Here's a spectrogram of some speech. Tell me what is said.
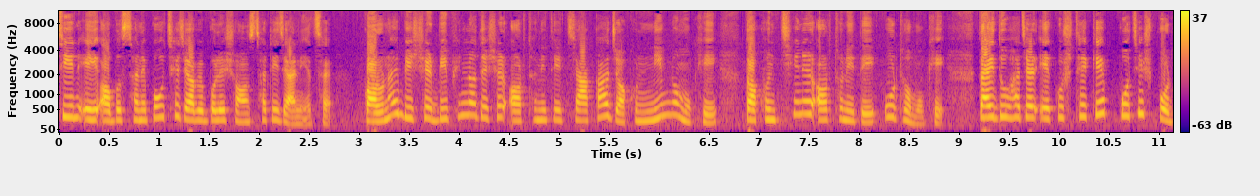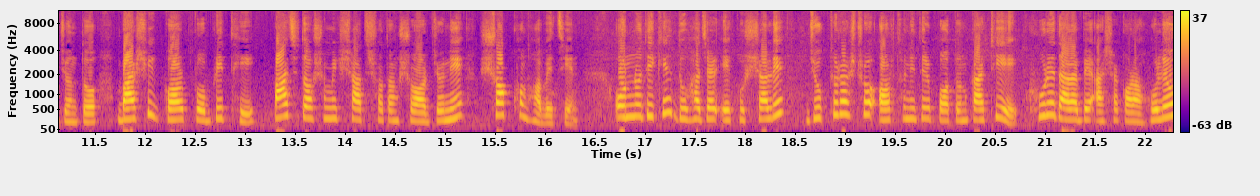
চীন এই অবস্থানে পৌঁছে যাবে বলে সংস্থাটি জানিয়েছে। করোনায় বিশ্বের বিভিন্ন দেশের অর্থনীতির চাকা যখন নিম্নমুখী, তখন চীনের অর্থনীতি ঊর্ধ্বমুখী। তাই দুহাজার একুশ থেকে পঁচিশ পর্যন্ত বার্ষিক গড় প্রবৃদ্ধি পাঁচ দশমিক সাত শতাংশ অর্জনে সক্ষম হবে চীন। অন্যদিকে দু হাজার একুশ সালে যুক্তরাষ্ট্র অর্থনীতির পতন কাটিয়ে ঘুরে দাঁড়াবে আশা করা হলেও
